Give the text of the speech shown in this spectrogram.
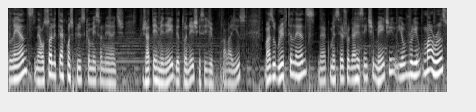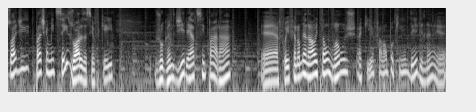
Lands, né? O Solitaire Conspiracy que eu mencionei antes. Já terminei, detonei, esqueci de falar isso. Mas o Grift Lands, né? Comecei a jogar recentemente e eu joguei uma run só de praticamente 6 horas, assim. Eu fiquei jogando direto sem parar. É, foi fenomenal, então vamos aqui falar um pouquinho dele, né? É,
